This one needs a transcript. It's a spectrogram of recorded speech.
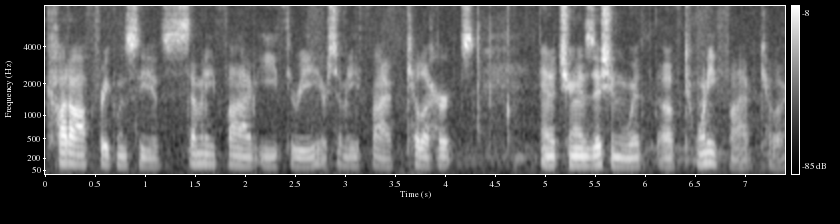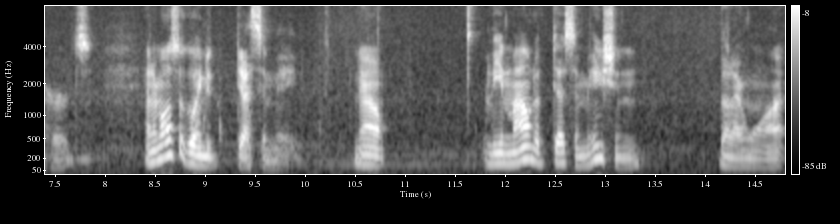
cutoff frequency of 75 E3 or 75 kilohertz and a transition width of 25 kilohertz and I'm also going to decimate now the amount of decimation that I want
